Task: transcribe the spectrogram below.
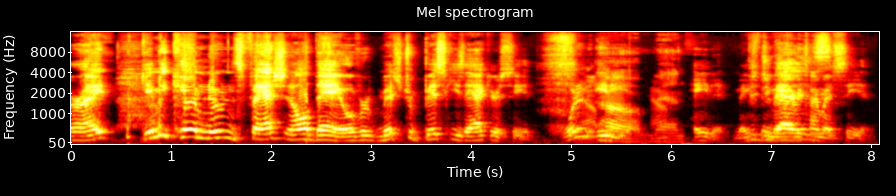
All right, give me Cam Newton's fashion all day over Mitch Trubisky's accuracy. What an idiot! Oh man. Hate it. Makes Did me you mad every time I see it.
